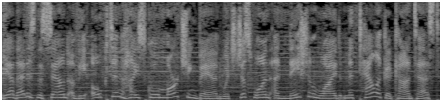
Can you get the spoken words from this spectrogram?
Yeah, that is the sound of the Oakton High School Marching Band, which just won a nationwide Metallica contest.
